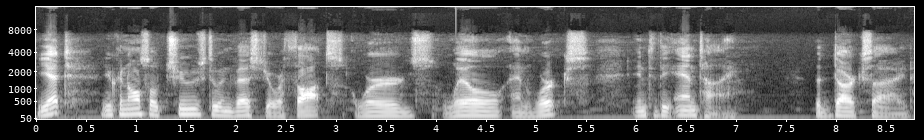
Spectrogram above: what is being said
Yet, you can also choose to invest your thoughts, words, will, and works into the anti, the dark side,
